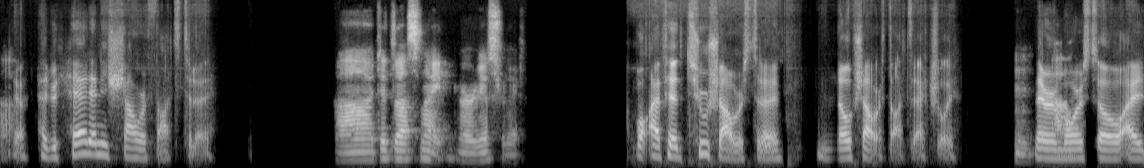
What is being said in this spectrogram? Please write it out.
Uh, Yeah. Have you had any shower thoughts today? uh, I did last night or yesterday. Well, I've had two showers today. No shower thoughts, actually. Hmm, They were wow. more so I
